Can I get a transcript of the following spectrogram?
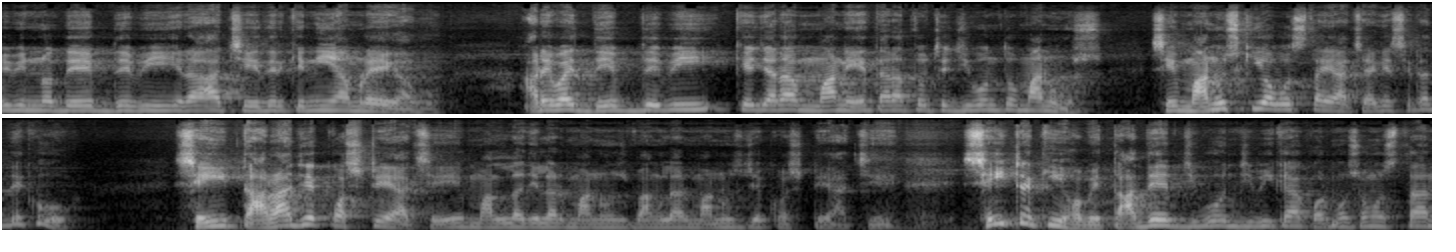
বিভিন্ন দেব দেবী এরা আছে, এদেরকে নিয়ে আমরা এগাবো। আরে ভাই দেব দেবীকে যারা মানে তারা তো হচ্ছে জীবন্ত মানুষ। সেই মানুষ কি অবস্থায় আছে? আগে সেটা দেখুক। সেই তারা যে কষ্টে আছে, মালদা জেলার মানুষ, বাংলার মানুষ যে কষ্টে আছে, সেইটা কি হবে? তাদের জীবন, জীবিকা, কর্মসংস্থান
